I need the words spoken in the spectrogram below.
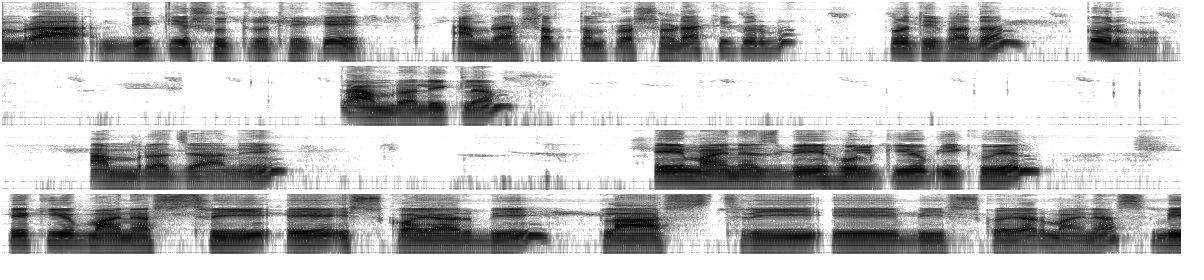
আমরা দ্বিতীয় সূত্র থেকে আমরা সপ্তম প্রশ্নটা কি করব? প্রতিপাদন করব। তা আমরা লিখলাম, আমরা জানি A minus B whole cube equal A cube minus three A square B plus three A B square minus B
